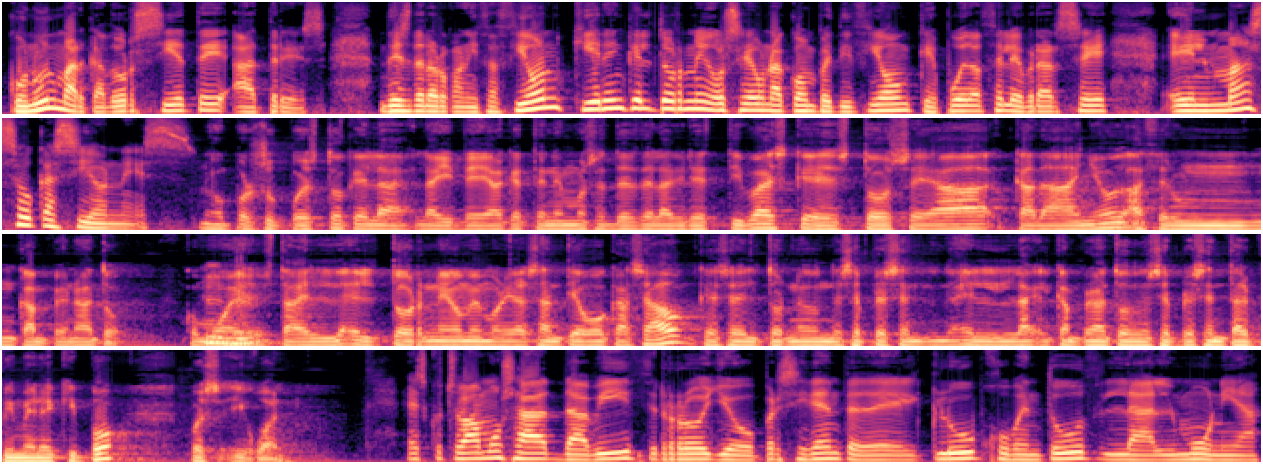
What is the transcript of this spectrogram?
con un marcador 7 a 3. Desde la organización quieren que el torneo sea una competición que pueda celebrarse en más ocasiones. No, por supuesto que la, idea que tenemos desde la directiva es que esto sea cada año hacer un campeonato como está el, torneo Memorial Santiago Casao, que es el torneo donde se presenta el, campeonato donde se presenta el primer equipo, pues igual. Escuchábamos a David Rollo, presidente del Club Juventud La Almunia.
